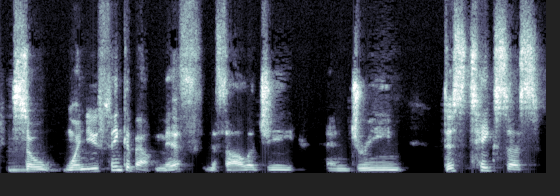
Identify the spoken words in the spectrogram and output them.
Mm-hmm. So when you think about myth, mythology, and dream, this takes us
